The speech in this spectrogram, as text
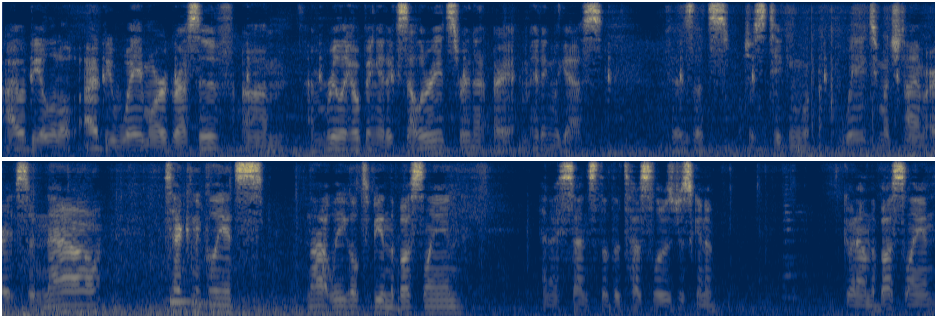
I would be a little, I'd be way more aggressive. Um, I'm really hoping it accelerates right now. All right, I'm hitting the gas because that's just taking way too much time. All right, so now technically it's not legal to be in the bus lane and I sense that the Tesla is just gonna go down the bus lane.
